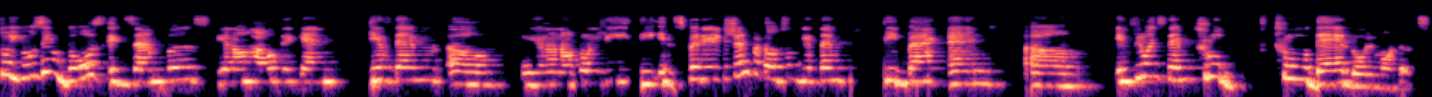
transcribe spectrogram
so using those examples, you know, how they can give them, uh, you know, not only the inspiration, but also give them feedback and um, influence them through through their role models.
